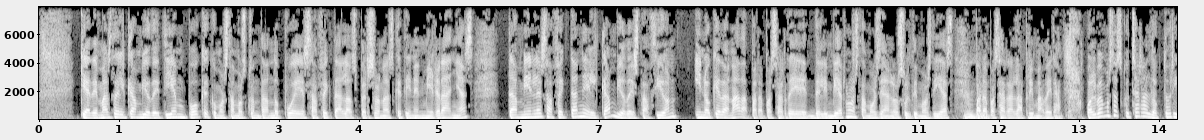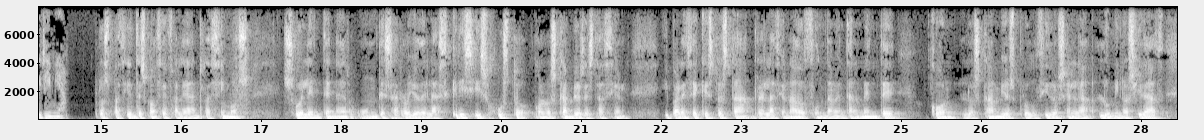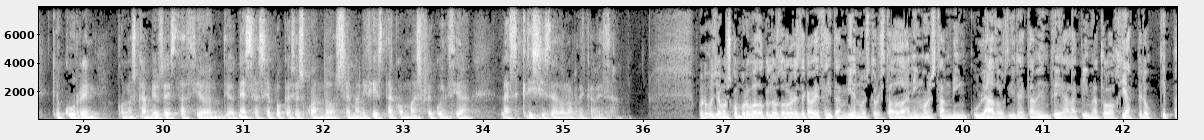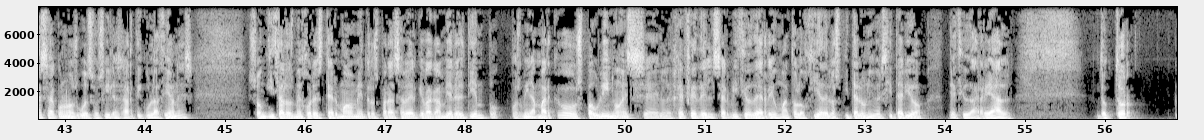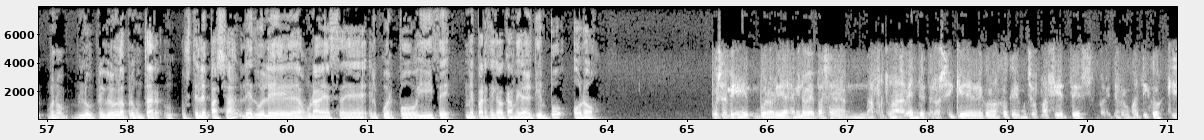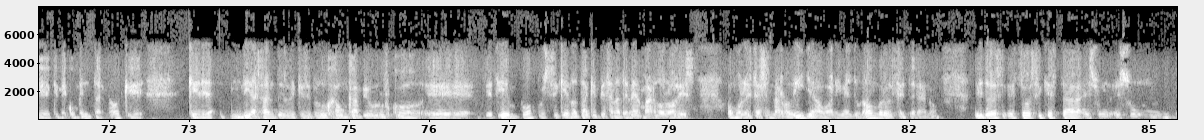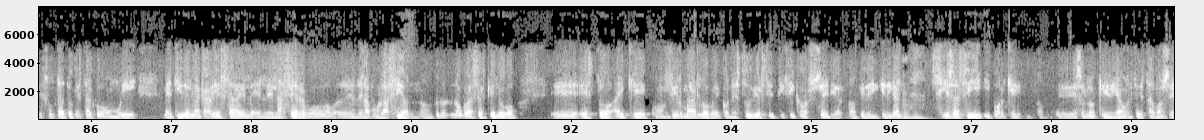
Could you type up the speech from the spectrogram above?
que además del cambio de tiempo, que como estamos contando, pues afecta a las personas que tienen migrañas, también les afectan el cambio de estación y no queda nada para pasar del invierno, estamos ya en los últimos días, para pasar a la primavera. Volvemos a escuchar al doctor Irimia. Los pacientes con cefalea en racimos suelen tener un desarrollo de las crisis justo con los cambios de estación y parece que esto está relacionado fundamentalmente con los cambios producidos en la luminosidad que ocurren con los cambios de estación. De en esas épocas es cuando se manifiesta con más frecuencia las crisis de dolor de cabeza. Bueno, pues ya hemos comprobado que los dolores de cabeza y también nuestro estado de ánimo están vinculados directamente a la climatología. Pero, ¿qué pasa con los huesos y las articulaciones? ¿Son quizá los mejores termómetros para saber que va a cambiar el tiempo? Pues mira, Marcos Paulino es el jefe del Servicio de Reumatología del Hospital Universitario de Ciudad Real. Doctor, bueno, lo primero que voy a preguntar, ¿usted le pasa? ¿Le duele alguna vez eh, el cuerpo y dice, me parece que va a cambiar el tiempo o no? Pues a mí, bueno, a mí no me pasa mm, afortunadamente, pero sí que reconozco que hay muchos pacientes, pacientes reumáticos, que, que me comentan, ¿no? Que, que días antes de que se produzca un cambio brusco eh, de tiempo, pues sí que nota que empiezan a tener más dolores o molestias en la rodilla o a nivel de un hombro, etcétera, ¿no? Entonces esto sí que está es un, es un, es un dato que está como muy metido en la cabeza, en, el acervo de la población, ¿no? Pero lo que pasa es que luego eh, esto hay que confirmarlo con estudios científicos serios, ¿no? Que, digan si es así y por qué. Eh, eso es lo que digamos que estamos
